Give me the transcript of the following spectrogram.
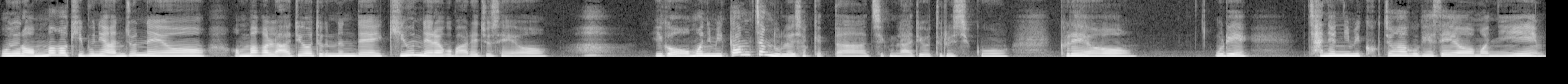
오늘 엄마가 기분이 안 좋네요. 엄마가 라디오 듣는데 기운 내라고 말해주세요. 이거 어머님이 깜짝 놀라셨겠다. 지금 라디오 들으시고. 그래요. 우리 자녀님이 걱정하고 계세요, 어머님.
